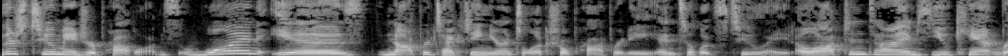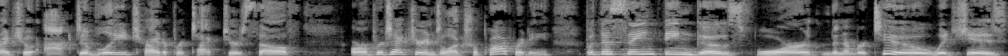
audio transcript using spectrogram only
there's two major problems. One is not protecting your intellectual property until it's too late. A lot oftentimes, you can't retroactively try to protect yourself or protect your intellectual property. But the same thing goes for the number two, which is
